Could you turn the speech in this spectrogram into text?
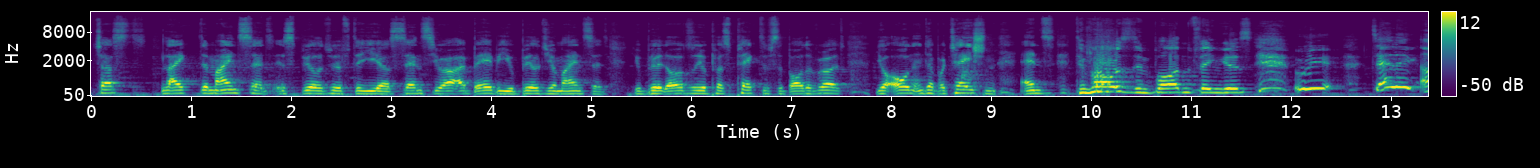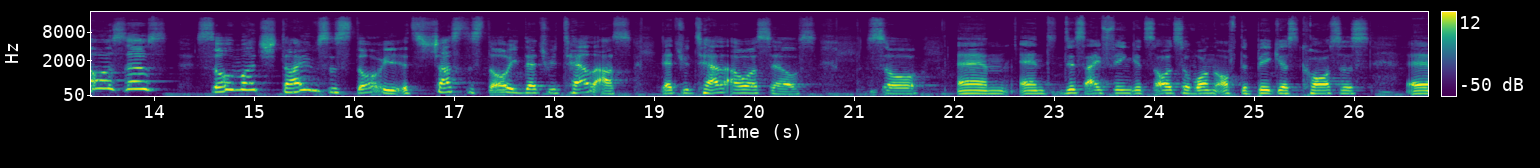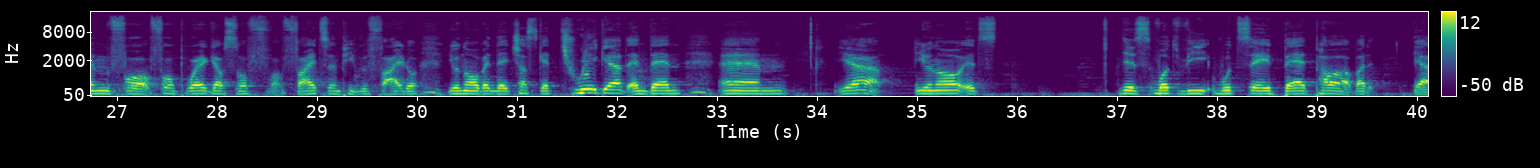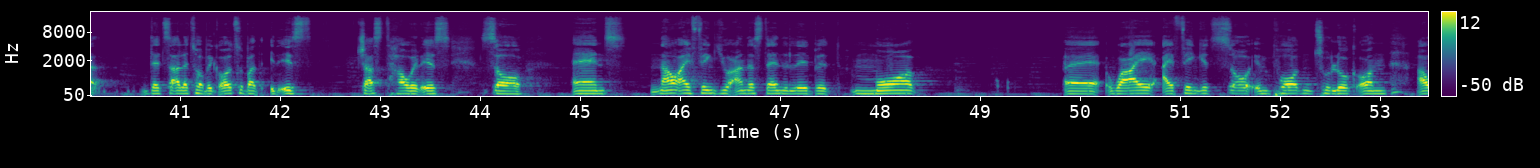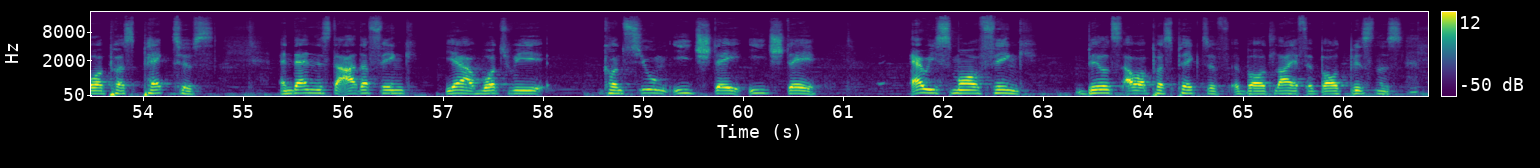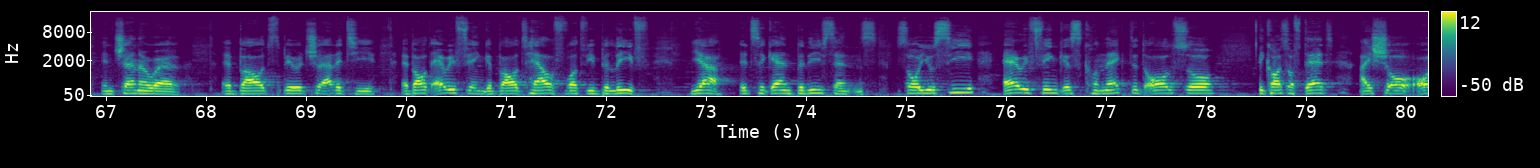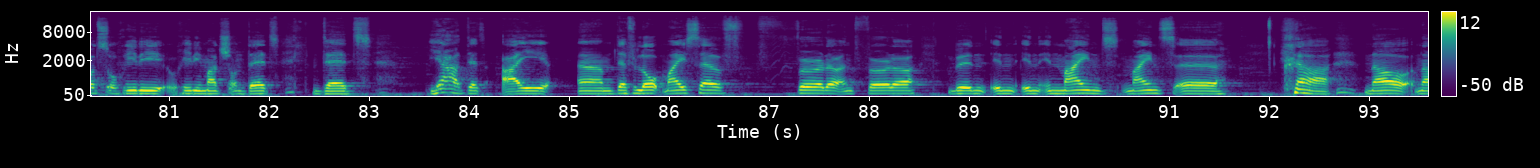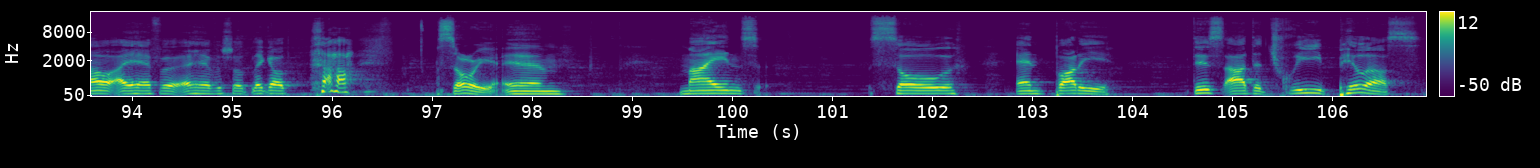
just like the mindset is built with the years. Since you are a baby, you build your mindset. You build also your perspectives about the world, your own interpretation. And the most important thing is we telling ourselves so much times a story. It's just a story that we tell us, that we tell ourselves. So, um, and this, I think, it's also one of the biggest causes um, for for breakups or fights when people fight, or you know, when they just get triggered and then, um, yeah, you know, it's this what we would say bad power, but yeah, that's other topic also. But it is just how it is. So, and now I think you understand a little bit more uh, why I think it's so important to look on our perspectives. And then is the other thing, yeah, what we consume each day, each day. Every small thing builds our perspective about life, about business in general, about spirituality, about everything, about health, what we believe yeah, it's again belief sentence. So you see, everything is connected also. Because of that, I show also really, really much on that, that, yeah, that I um, develop myself further and further in, in, in, in mind, minds, uh, now, now I have a, I have a short blackout. Sorry. Um, mind, soul, and body. These are the three pillars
